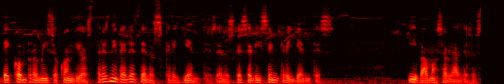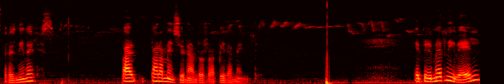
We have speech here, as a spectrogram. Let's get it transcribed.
de compromiso con Dios, tres niveles de los creyentes, de los que se dicen creyentes. Y vamos a hablar de esos tres niveles, para, mencionarlos rápidamente. El primer nivel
